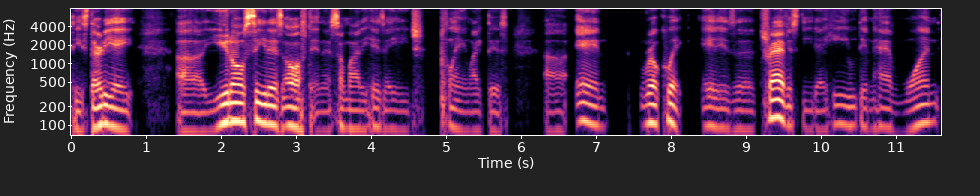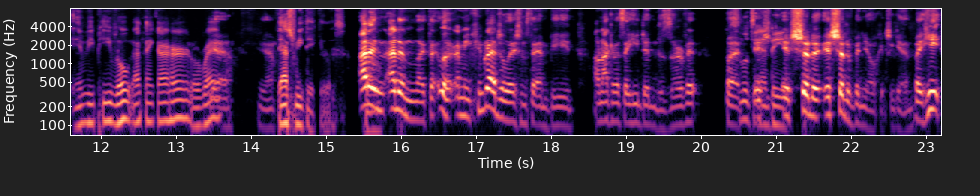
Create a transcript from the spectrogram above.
He's 38. Uh, you don't see this often as somebody his age playing like this. Uh, and real quick, it is a travesty that he didn't have one MVP vote, I think I heard or read. Yeah, yeah. That's ridiculous. I So, didn't I didn't like that. Look, I mean, congratulations to Embiid. I'm not gonna say he didn't deserve it, but it, should have it should have been Jokic again. But he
